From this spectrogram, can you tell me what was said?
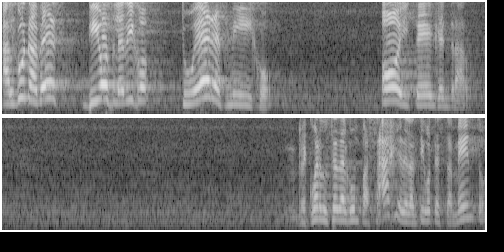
alguna vez Dios le dijo, tú eres mi hijo, hoy te he engendrado? ¿Recuerda usted algún pasaje del Antiguo Testamento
